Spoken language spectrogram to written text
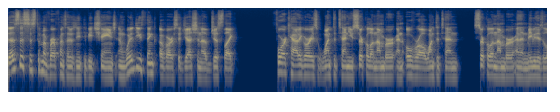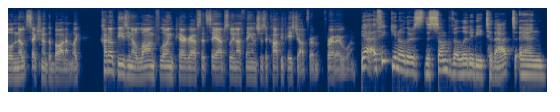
does the system of reference letters need to be changed? And what did you think of our suggestion of just like four categories, one to 10, you circle a number, and overall one to 10, circle a number, and then maybe there's a little note section at the bottom. Like cut out these, you know, long flowing paragraphs that say absolutely nothing and it's just a copy paste job for, for everyone. Yeah, I think, you know, there's there's some validity to that. And,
